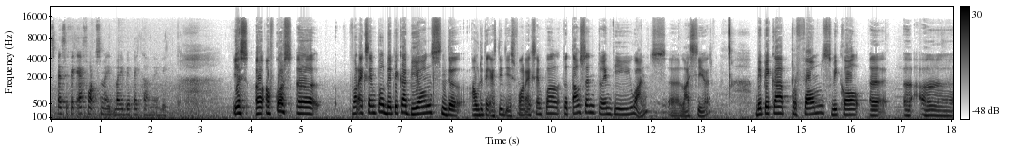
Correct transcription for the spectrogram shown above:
specific efforts made by BPK maybe? Yes, uh, of course. Uh, for example, BPK beyond the auditing SDGs. For example, 2021 uh, last year, BPK performs we call uh, uh, uh,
